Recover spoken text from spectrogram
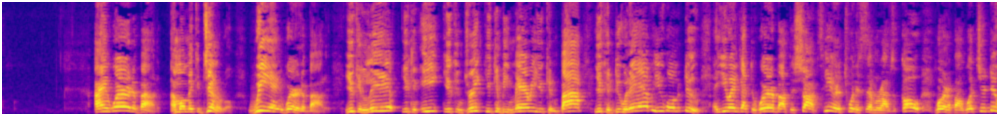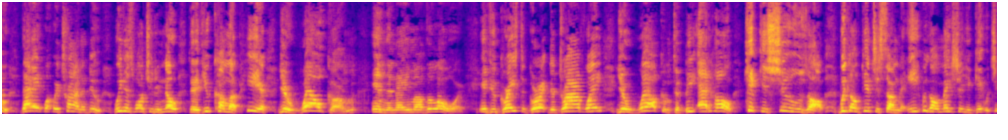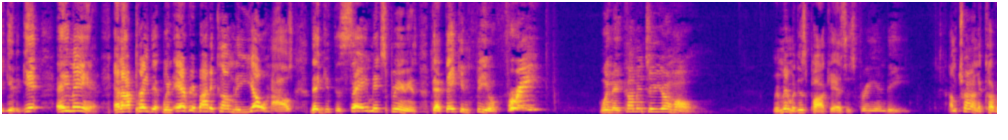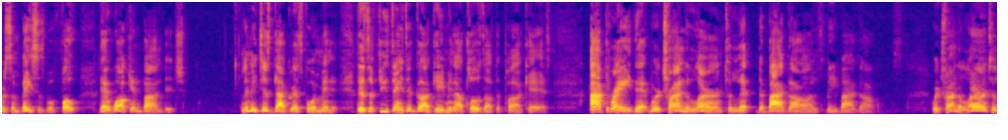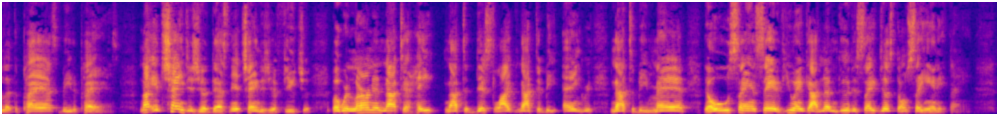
I ain't worried about it. I'm going to make it general. We ain't worried about it. You can live, you can eat, you can drink, you can be married, you can buy, you can do whatever you want to do. And you ain't got to worry about the sharps here in 27 rounds of gold, worrying about what you do. That ain't what we're trying to do. We just want you to know that if you come up here, you're welcome in the name of the Lord. If you grace the, driveway, you're welcome to be at home. Kick your shoes off. We're going to get you something to eat. We're going to make sure you get what you get to get. Amen. And I pray that when everybody come to your house, they get the same experience that they can feel free when they come into your home. Remember, this podcast is free indeed. I'm trying to cover some bases for folk that walk in bondage. Let me just digress for a minute. There's a few things that God gave me, and I'll close out the podcast. I pray that we're trying to learn to let the bygones be bygones. We're trying to learn to let the past be the past. Now, it changes your destiny, it changes your future, but we're learning not to hate, not to dislike, not to be angry, not to be mad. The old saying said, if you ain't got nothing good to say, just don't say anything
